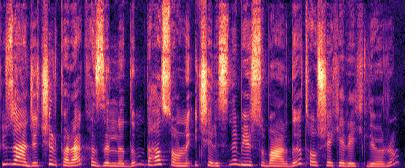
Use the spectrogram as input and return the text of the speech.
Güzelce çırparak hazırladım. Daha sonra içerisine bir su bardağı toz şeker ekliyorum.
